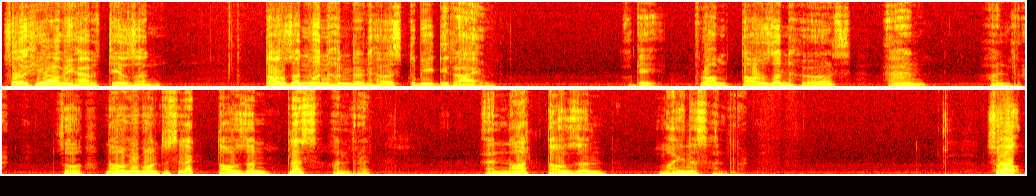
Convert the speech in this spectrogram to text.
So, here we have chosen 1100 hertz to be derived okay, from 1000 hertz and 100. So, now we want to select 1000 plus 100 and not 1000 minus 100. So,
